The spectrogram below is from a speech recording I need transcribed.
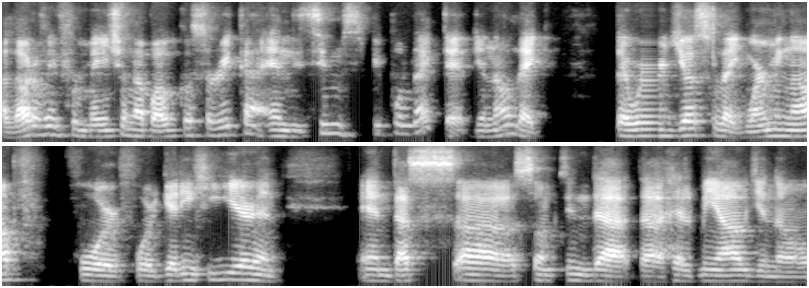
a lot of information about Costa Rica, and it seems people liked it. You know, like they were just like warming up for for getting here, and and that's uh, something that, that helped me out. You know,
